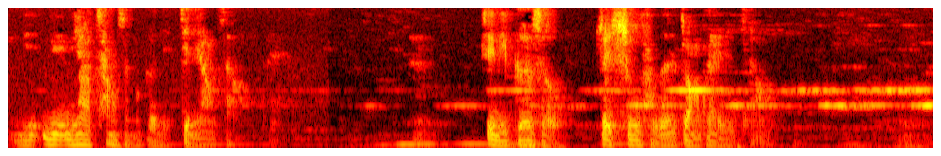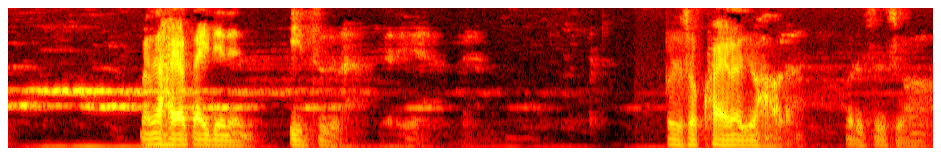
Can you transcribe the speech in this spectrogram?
你你你要唱什么歌，你尽量唱。尽你歌手最舒服的状态去唱，反正还要带一点点意志在里面，不是说快乐就好了，或者是说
